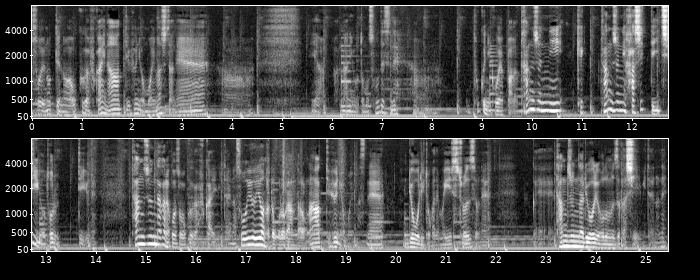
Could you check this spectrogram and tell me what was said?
そういうのっていうのは奥が深いなっていうふうに思いましたね。いや何事もそうですね、うん、特にこうやっぱ単純に単純に走って1位を取るっていうね。単純だからこそ奥が深いみたいなそういうようなところがあるんだろうなっていうふうに思いますね。料理とかでもいい主張ですよね、えー、単純な料理ほど難しいみたいなね、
